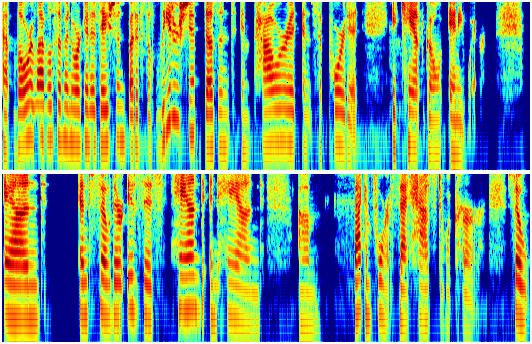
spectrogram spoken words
at lower levels of an organization, but if the leadership doesn't empower it and support it, it can't go anywhere. And and so there is this hand in hand um, back and forth that has to occur. So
